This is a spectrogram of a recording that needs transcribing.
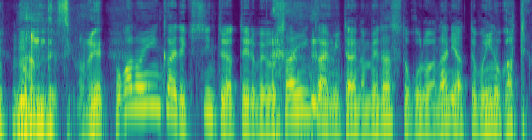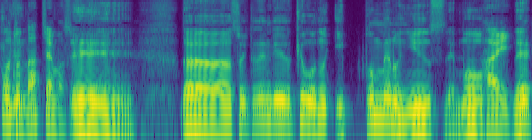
なんですよね。他の委員会できちんとやっていれば、予算委員会みたいな目立つところは何やってもいいのかっていうことになっちゃいますよね。ええだから、そういった点でいうと、今日の1本目のニュースでも、はい、ね、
